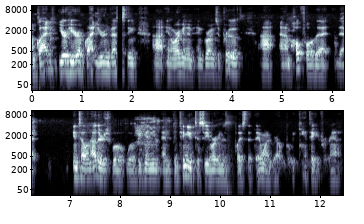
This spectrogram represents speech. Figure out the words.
I'm glad you're here. I'm glad you're investing uh, in Oregon and, and Growing Zapproved, uh, and I'm hopeful that that Intel and others will will begin and continue to see Oregon as a place that they want to grow, but we can't take it for granted.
